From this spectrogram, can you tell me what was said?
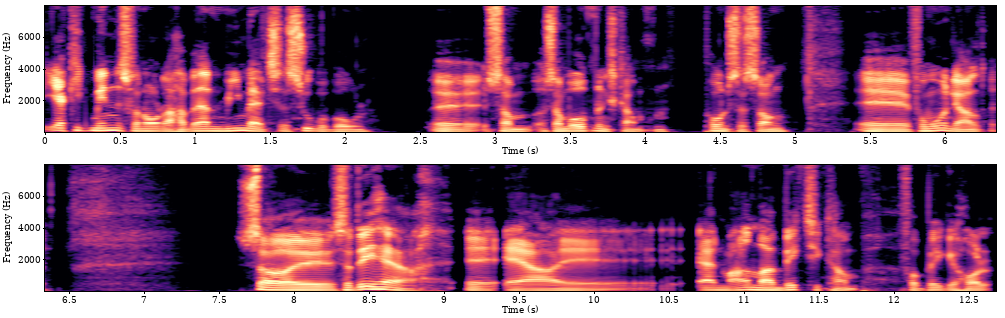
jeg kan ikke mindes, hvornår der har været en rematch af Super Bowl øh, som, som åbningskampen på en sæson. Øh, formodentlig aldrig. Så, øh, så det her øh, er, øh, er en meget, meget vigtig kamp for begge hold.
